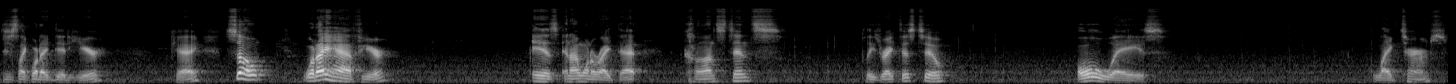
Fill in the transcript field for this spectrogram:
just like what I did here. Okay? So, what I have here is, and I want to write that, constants, please write this too, always like terms.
